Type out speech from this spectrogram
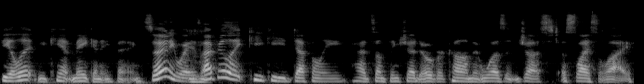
feel it and you can't make anything. So, anyways, mm-hmm. I feel like Kiki definitely had something she had to overcome. It wasn't just a slice of life.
